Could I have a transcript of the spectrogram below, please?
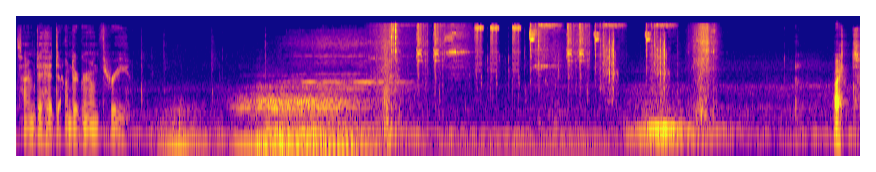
time to head to Underground 3. Right.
